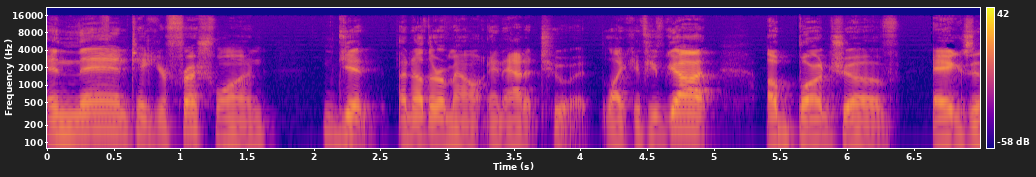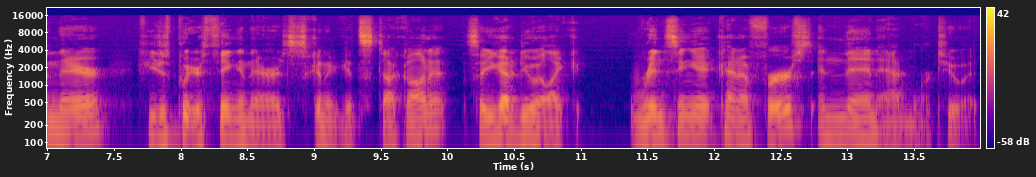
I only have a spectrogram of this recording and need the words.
And then take your fresh one, get another amount and add it to it. Like, if you've got a bunch of eggs in there, if you just put your thing in there, it's just going to get stuck on it. So, you got to do it like rinsing it kind of first and then add more to it.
